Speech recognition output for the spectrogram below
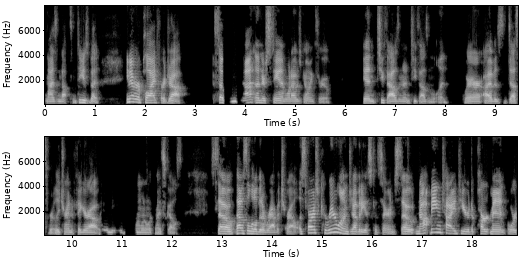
customizing dots and T's, but he never applied for a job. So he did not understand what I was going through in 2000 and 2001, where I was desperately trying to figure out who needed someone with my skills. So that was a little bit of rabbit trail. As far as career longevity is concerned, so not being tied to your department or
